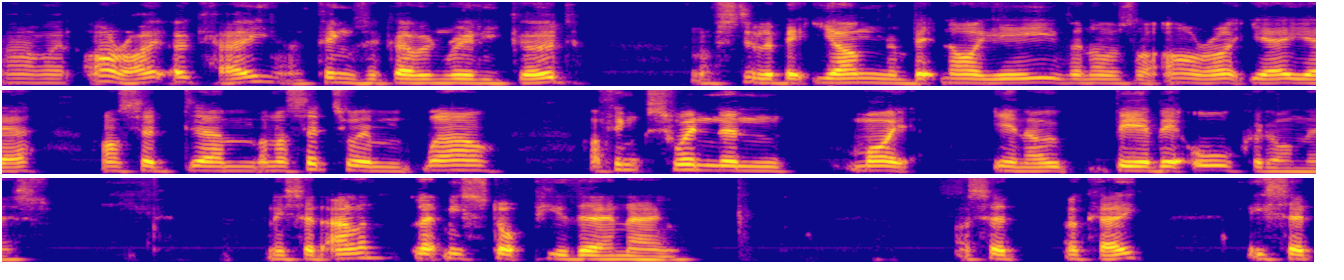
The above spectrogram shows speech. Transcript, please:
And I went, "All right, okay." And things are going really good, and I'm still a bit young and a bit naive, and I was like, "All right, yeah, yeah." I said, um, and I said to him, "Well, I think Swindon might you know, be a bit awkward on this. And he said, Alan, let me stop you there now. I said, okay. He said,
